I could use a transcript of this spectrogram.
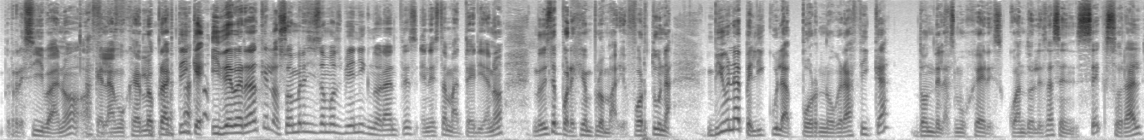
reciba, ¿no? A que la mujer lo practique. Y de verdad que los hombres sí somos bien ignorantes en esta materia, ¿no? Nos dice, por ejemplo, Mario Fortuna, vi una película pornográfica donde las mujeres, cuando les hacen sexo oral,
